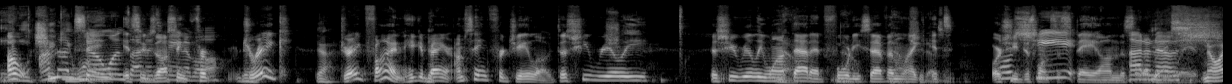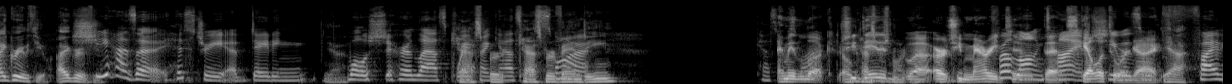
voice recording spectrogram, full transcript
any Oh, chick I'm you not want. saying one's it's exhausting for. Drake. Yeah. Drake, fine, he could bang her. I'm saying for J Lo, does she really? Does she really want No, that at 47? no, like it's, or Well, she just wants to stay on the I don't know, she- No, I agree with you. I agree with She you. has a history of dating. Yeah. Well, she, her last boyfriend, Casper, Casper, Casper Van Smart- Dien. Casper I mean, Smart? look, she Casper dated, Smart, uh, or she married for a to long that time. she Skeletor was guy. Yeah. five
